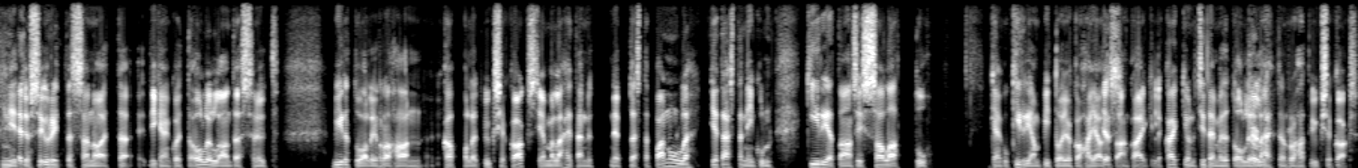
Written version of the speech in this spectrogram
Niin, että Et, jos se yrittäisi sanoa, että ikään kuin, että Ollilla on tässä nyt virtuaalirahan kappaleet 1 ja 2, ja mä lähetän nyt ne tästä panulle, ja tästä niin kuin kirjataan siis salattu ikään kuin kirjanpito, joka hajautetaan yes. kaikille. Kaikki on nyt sitä mieltä, että Olli on lähettänyt rahat yksi ja kaksi.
